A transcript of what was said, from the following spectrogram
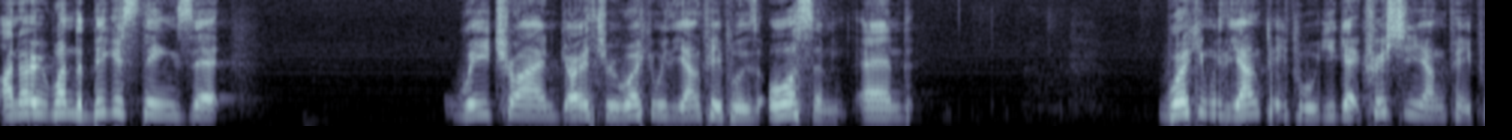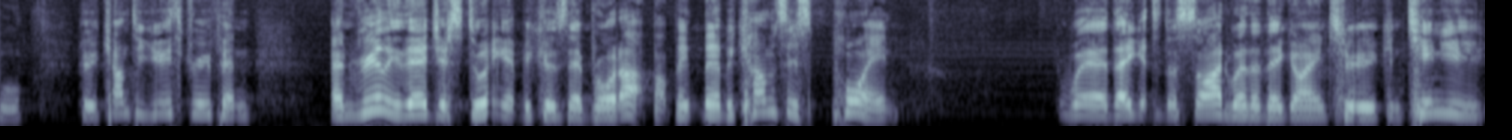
I know one of the biggest things that we try and go through working with young people is awesome. And working with young people, you get Christian young people who come to youth group and and really, they're just doing it because they're brought up. But there becomes this point where they get to decide whether they're going to continue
